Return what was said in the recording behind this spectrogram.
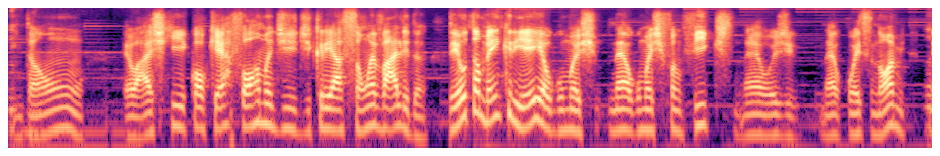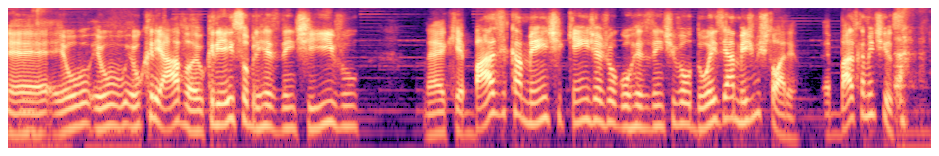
Então, eu acho que qualquer forma de, de criação é válida. Eu também criei algumas, né, algumas fanfics, né, hoje, né, com esse nome. Uhum. É, eu, eu, eu criava, eu criei sobre Resident Evil, né, que é basicamente quem já jogou Resident Evil 2 é a mesma história. É basicamente isso.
